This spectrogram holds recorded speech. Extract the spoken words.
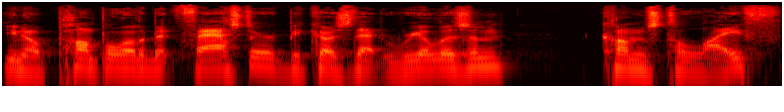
you know, pump a little bit faster because that realism comes to life.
